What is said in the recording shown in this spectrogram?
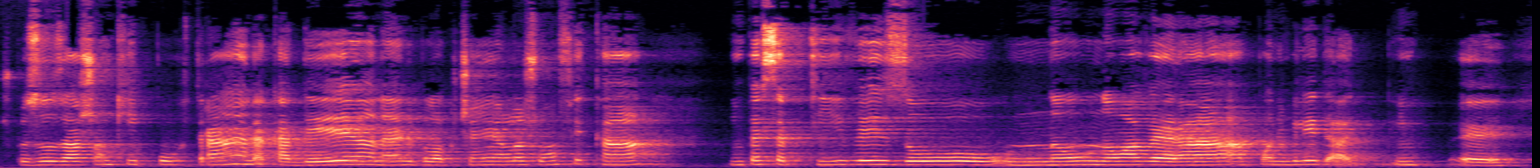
As pessoas acham que por trás da cadeia né, de blockchain elas vão ficar imperceptíveis ou não, não haverá punibilidade. É,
